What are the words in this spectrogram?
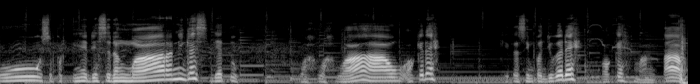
Oh, sepertinya dia sedang marah nih guys. Lihat tuh. Wah, wah, wow. Oke deh. Kita simpan juga deh. Oke, mantap.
